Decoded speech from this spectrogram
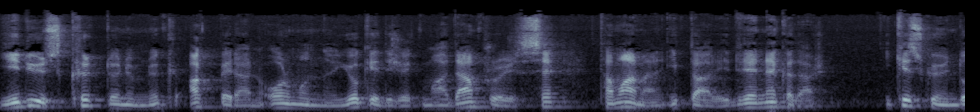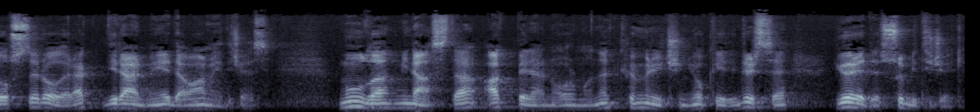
740 dönümlük Akbelen Ormanı'nı yok edecek maden projesi tamamen iptal edilene kadar İkizköy'ün dostları olarak direnmeye devam edeceğiz. Muğla, Milas'ta Akbelen Ormanı kömür için yok edilirse yörede su bitecek.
